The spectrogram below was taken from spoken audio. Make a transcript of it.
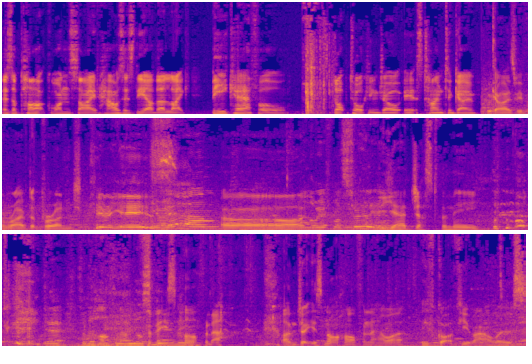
there's a park one side, houses the other, like, be careful. Stop talking, Joel. It's time to go. Guys, we've arrived at brunch. Here he is. Here I am. Oh. All the way from Australia. Yeah, just for me. yeah, for the half an hour you'll For these half an hour. I'm joking, it's not half an hour. We've got a few hours.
